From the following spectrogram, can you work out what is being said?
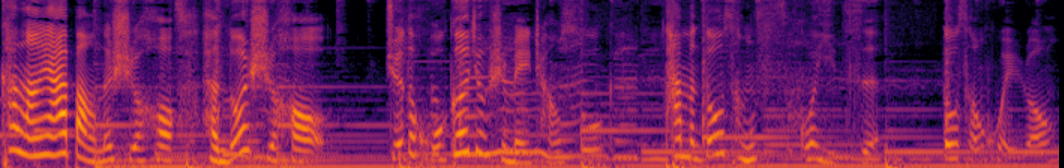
看《琅琊榜》的时候，很多时候觉得胡歌就是梅长苏，他们都曾死过一次，都曾毁容。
